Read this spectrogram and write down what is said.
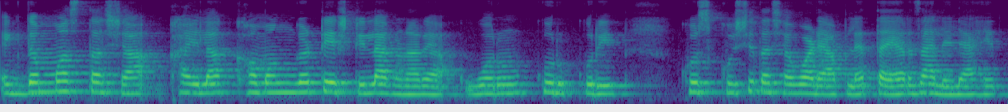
एकदम मस्त अशा खायला खमंग टेस्टी लागणाऱ्या वरून कुरकुरीत खुसखुशीत अशा वड्या आपल्या तयार झालेल्या आहेत.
